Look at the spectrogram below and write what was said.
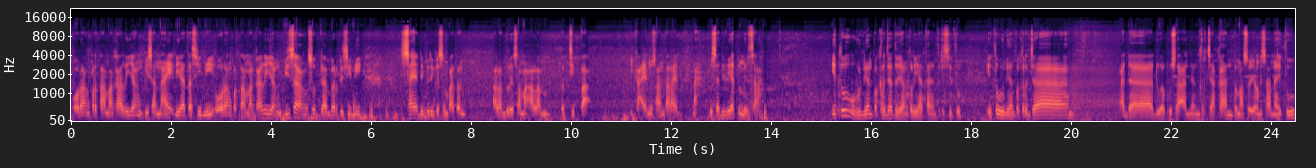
Orang pertama kali yang bisa naik di atas sini orang pertama kali yang bisa shoot gambar di sini saya diberi kesempatan. Alhamdulillah sama alam pencipta IKN Nusantara ini. Nah bisa dilihat pemirsa itu hunian pekerja tuh yang kelihatan itu di situ. Itu hunian pekerja ada dua perusahaan yang kerjakan termasuk yang di sana itu.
